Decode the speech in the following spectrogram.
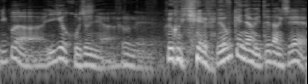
이거야 이게 고전이야 그러네. 그리고 이게 왜 웃겼냐면 이때 당시에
